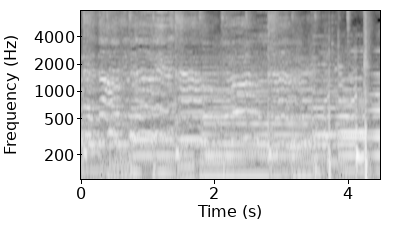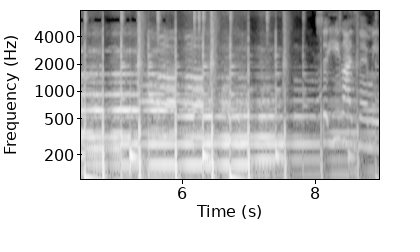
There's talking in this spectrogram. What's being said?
without you? So you guys know me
